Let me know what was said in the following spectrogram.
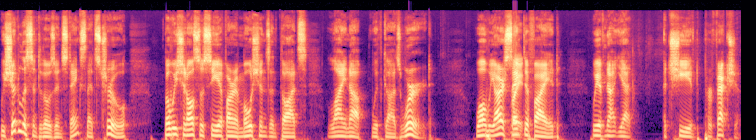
We should listen to those instincts, that's true, but we should also see if our emotions and thoughts line up with God's Word. While we are sanctified, we have not yet achieved perfection.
